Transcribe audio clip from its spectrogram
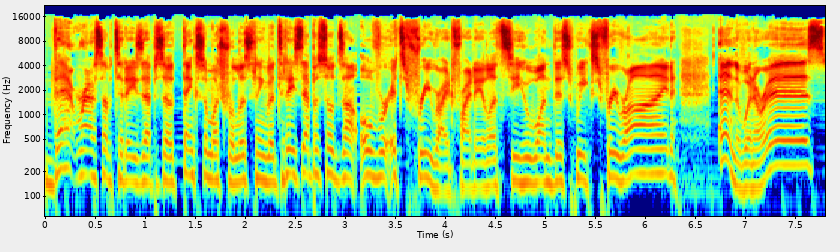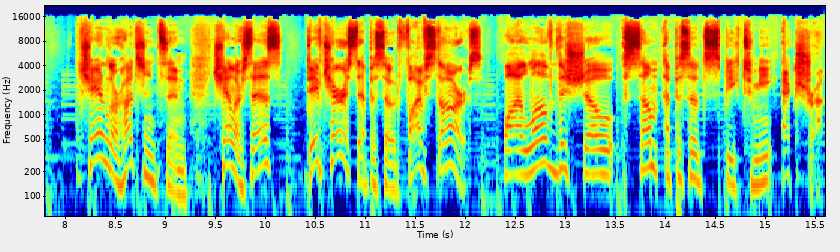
That wraps up today's episode. Thanks so much for listening. But today's episode's not over. It's Free Ride Friday. Let's see who won this week's free ride. And the winner is Chandler Hutchinson. Chandler says, Dave Charest episode, five stars. While I love this show, some episodes speak to me extra.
